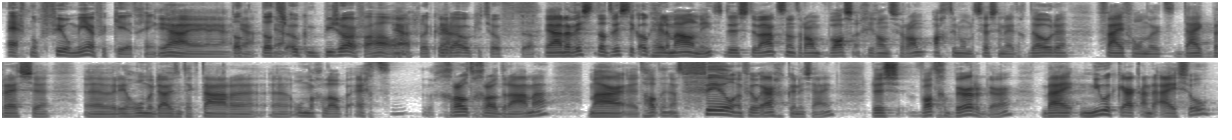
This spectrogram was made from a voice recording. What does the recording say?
echt nog veel meer verkeerd ging. Ja, ja, ja. ja, Dat, ja, dat ja. is ook een bizar verhaal eigenlijk. Kun je daar ook iets over vertellen? Ja, dat wist, dat wist ik ook helemaal niet. Dus de watersnoodramp was een gigantische ramp. 1896 doden, 500 dijkbressen, eh weer 100.000 hectare eh, ondergelopen. Echt groot, groot drama. Maar het had inderdaad veel en veel erger kunnen zijn. Dus wat gebeurde er? Bij Nieuwekerk aan de IJssel,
